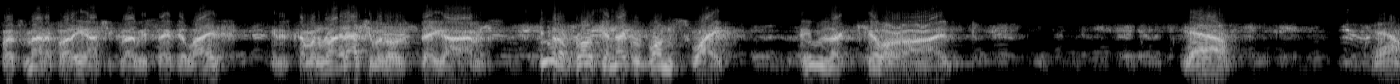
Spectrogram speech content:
What's the matter, buddy? Aren't you glad we saved your life? He was coming right at you with those big arms. He would have broke your neck with one swipe. He was a killer, all right. Yeah. Yeah.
